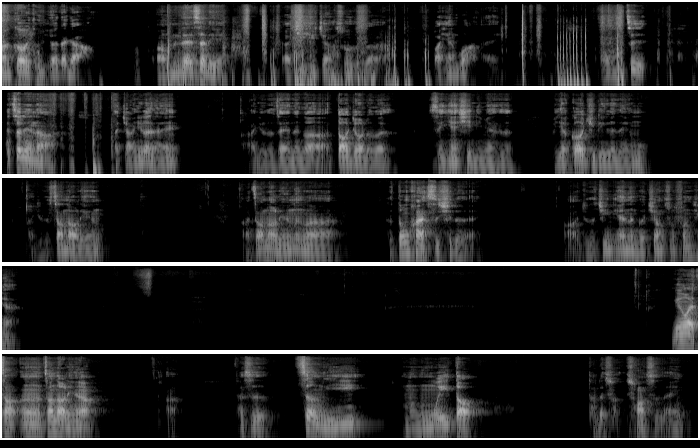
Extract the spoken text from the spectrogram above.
啊，各位同学，大家好！啊，我们在这里呃继续讲述这个八仙过海。啊，我们这在这里呢，啊讲一个人啊，就是在那个道教这个神仙系里面是比较高级的一个人物啊，就是张道陵。啊，张道陵那个是东汉时期的人啊，就是今天那个江苏丰县。另外，张嗯张道陵啊，他是正一蒙威道他的创创始人。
